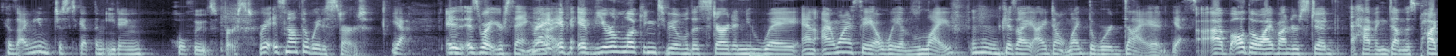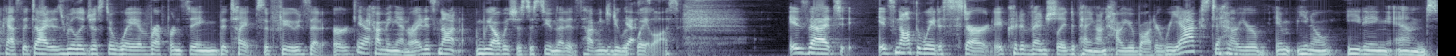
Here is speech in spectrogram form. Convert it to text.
because I need just to get them eating whole foods first. It's not the way to start. Yeah. Is, is, what you're saying, right? Yeah. If, if you're looking to be able to start a new way, and I want to say a way of life, mm-hmm. because I, I don't like the word diet. Yes. Uh, although I've understood, having done this podcast, that diet is really just a way of referencing the types of foods that are yeah. coming in, right? It's not, we always just assume that it's having to do with yes. weight loss. Is that it's not the way to start. It could eventually, depending on how your body reacts to mm-hmm. how you're, you know, eating and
